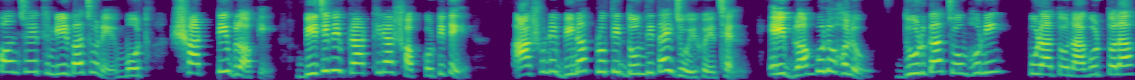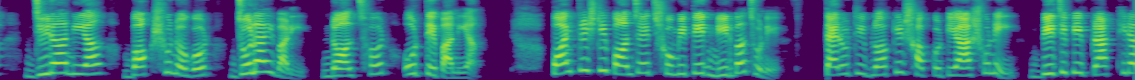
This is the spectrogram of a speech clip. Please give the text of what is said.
পঞ্চায়েত নির্বাচনে মোট ষাটটি ব্লকে বিজেপি প্রার্থীরা সবকটিতে আসনে বিনা প্রতিদ্বন্দ্বিতায় জয়ী হয়েছেন। এই ব্লকগুলো হল দুর্গা চৌমনি পুরাতন আগরতলা, জিরানিয়া, বক্সনগর, জোলাইবাড়ি, নলছর ও তেপানিয়া পঁয়ত্রিশটি পঞ্চায়েত সমিতির নির্বাচনে তেরোটি ব্লকের সবকটি আসনেই বিজেপি প্রার্থীরা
